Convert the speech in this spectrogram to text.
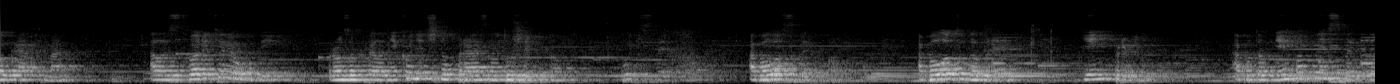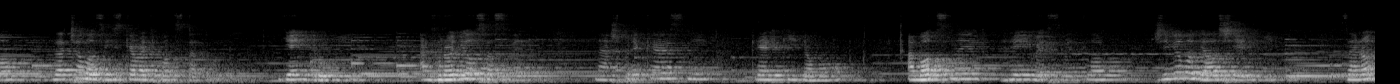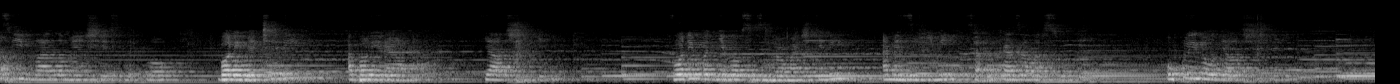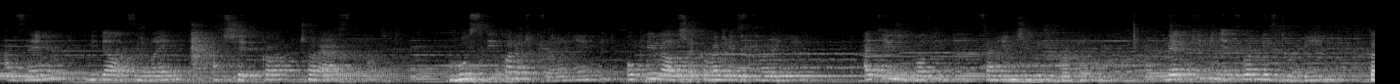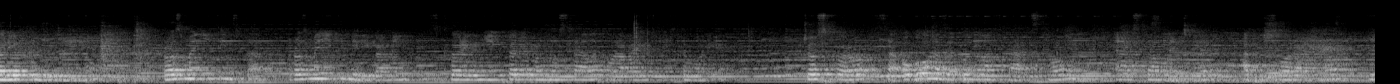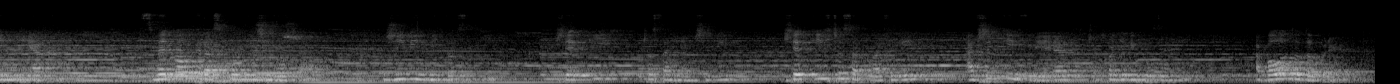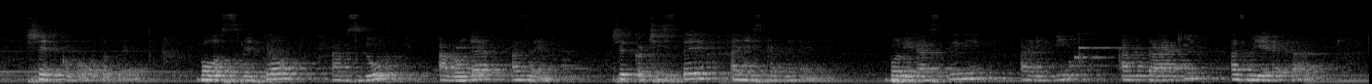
hlboká tma. Ale stvoriteľov vdých rozochvel nekonečnú prázdnotu šeptom. Buď svetlo. A bolo svetlo. A bolo to dobré. Deň prvý. A potom nehmotné svetlo začalo získavať podstatu. Deň druhý. A zrodil sa svet. Náš prekrásny, krehký domov. A mocné, hrejivé svetlo živilo ďalšie dni. Za nocí vládlo menšie svetlo. Boli večery a boli rána. Ďalší deň. Vody pod nebom sa zhromaždili a medzi nimi sa ukázala súd. Uplynul ďalší deň. A zem vydala zeleň a všetko, čo rástlo. Hustý porast zelene ukrýval všakovaké stvorenie. A tiež vody sa hemžili vodou. Veľkými netvormi zdobín, ktorých už nie je. Rozmanitým rozmanitými rybami, ktorých niektoré možno stále plávajú v týchto moriach. Čo skoro sa obloha zaplnila vtáctvom a nastal večer a prišlo ráno, deň piatý. Svet bol teraz plný života, živých bytostí, všetkých, čo sa hemžili, všetkých, čo sa plazili a všetkých zvierat, čo chodili po zemi. A bolo to dobré. Všetko bolo dobré. Bolo svetlo a vzduch a voda a zem. Všetko čisté a neskazené. Boli rastliny a ryby a vtáky a zvieratá.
